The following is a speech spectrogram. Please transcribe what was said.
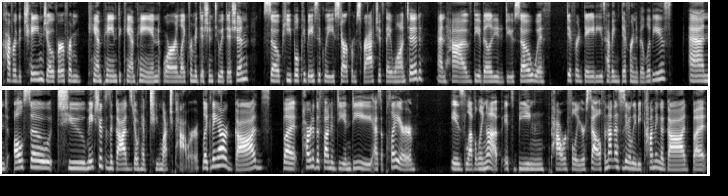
cover the changeover from campaign to campaign or like from edition to edition. So people could basically start from scratch if they wanted and have the ability to do so with different deities having different abilities and also to make sure that the gods don't have too much power. Like they are gods, but part of the fun of D&D as a player is leveling up. It's being powerful yourself and not necessarily becoming a god, but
